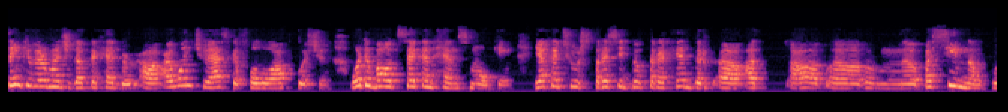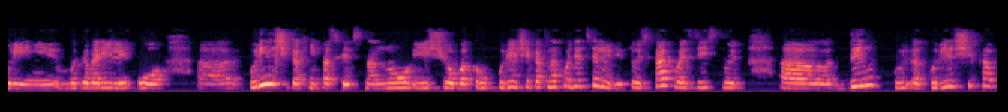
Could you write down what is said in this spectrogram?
Thank you very much, Dr. Hedberg. Uh, I want to ask a follow-up question. What about second-hand smoking? Я хочу спросить доктора Хедберг uh, о, о, о пассивном курении. Мы говорили о uh, курильщиках непосредственно, но еще вокруг курильщиков находятся люди. То есть как воздействует дым курильщиков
